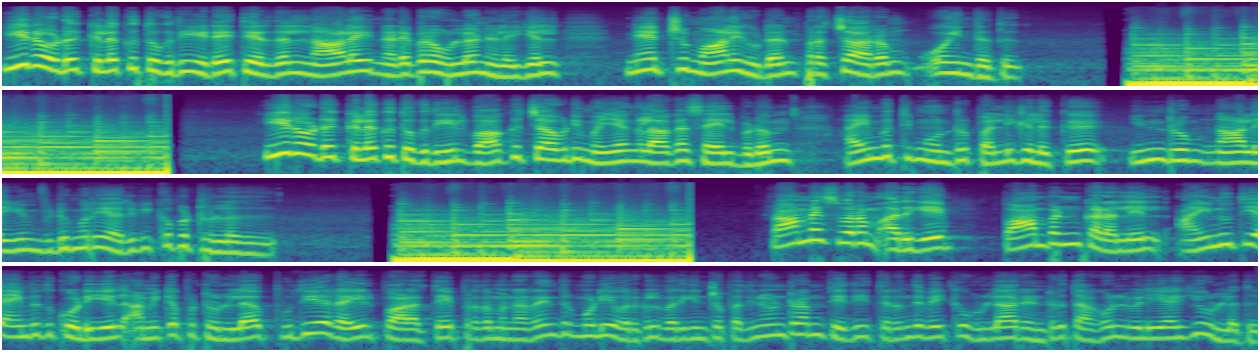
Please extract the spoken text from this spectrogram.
ஈரோடு கிழக்கு தொகுதி இடைத்தேர்தல் நாளை நடைபெற உள்ள நிலையில் நேற்று மாலையுடன் பிரச்சாரம் ஓய்ந்தது. ஈரோடு கிழக்கு தொகுதியில் வாக்குச்சாவடி மையங்களாக செயல்படும் ஐம்பத்தி மூன்று பள்ளிகளுக்கு இன்றும் நாளையும் விடுமுறை அறிவிக்கப்பட்டுள்ளது. ராமேஸ்வரம் அருகே பாம்பன் கடலில் ஐநூற்றி ஐம்பது கோடியில் அமைக்கப்பட்டுள்ள புதிய ரயில் பாலத்தை பிரதமர் நரேந்திர மோடி அவர்கள் வருகின்ற பதினொன்றாம் தேதி திறந்து வைக்க உள்ளார் என்று தகவல் வெளியாகியுள்ளது.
